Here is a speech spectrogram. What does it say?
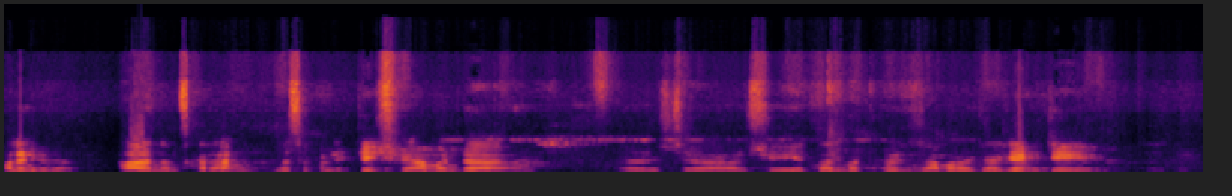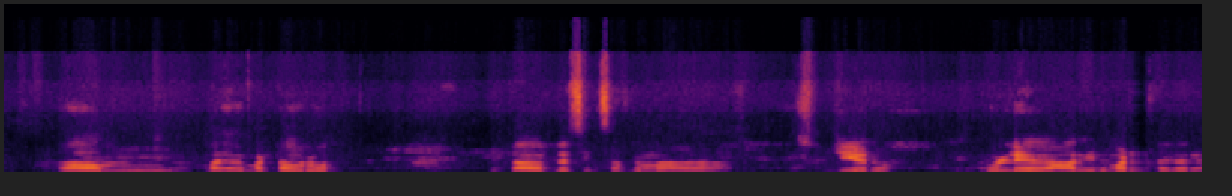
ಪಳನಿರಾಜ ಹಾ ನಮಸ್ಕಾರ. ನಸಪಲ್ಲಿ ಜೈ ಶ್ರೀರಾಮ್ ಅಂಡ್ ಶ್ರೀ ಯತ್ರಾಜ್ ಮಠ ರಾಮಾನುಜ ಜಯ ಜಯ ಮಠ ಅವರು ಇಂಥ ಬ್ಲೆಸ್ಸಿಂಗ್ಸ್ ಆಫ್ ನಮ್ಮ ಜಿಯರು. ಒಳ್ಳೆ ಆರು ಇದು ಮಾಡ್ತಾ ಇದ್ದಾರೆ.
